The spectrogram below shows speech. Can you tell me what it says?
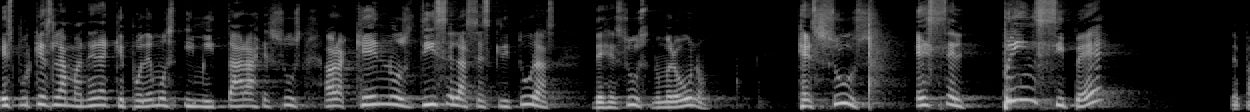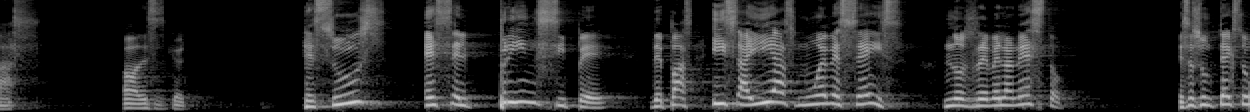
es porque es la manera que podemos imitar a Jesús. Ahora, ¿qué nos dice las escrituras de Jesús? Número uno, Jesús es el príncipe de paz. Oh, this is good. Jesús es el príncipe de paz. Isaías 9:6 nos revelan esto. Ese es un texto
